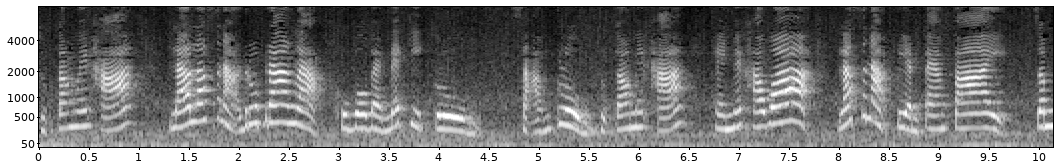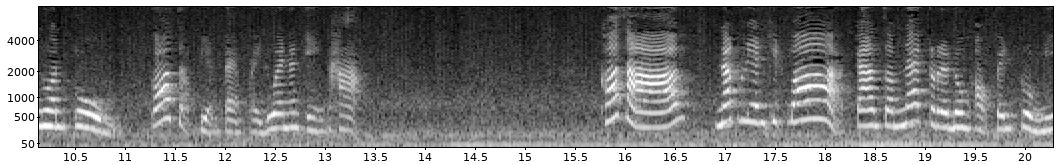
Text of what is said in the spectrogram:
ถูกต้องไหมคะ แล้วลักษณะรูปร่างล่ะครูโบแบ่งได้กี่กลุ่ม 3 กลุ่มถูกต้องไหมคะ เห็นไหมคะว่า ลักษณะเปลี่ยนแปลงไป จำนวนกลุ่มก็จะเปลี่ยนแปลงไปด้วยนั่นเองค่ะ ข้อ 3 นักเรียนคิดว่าการจำแนกกระดุมออกเป็นกลุ่มมี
